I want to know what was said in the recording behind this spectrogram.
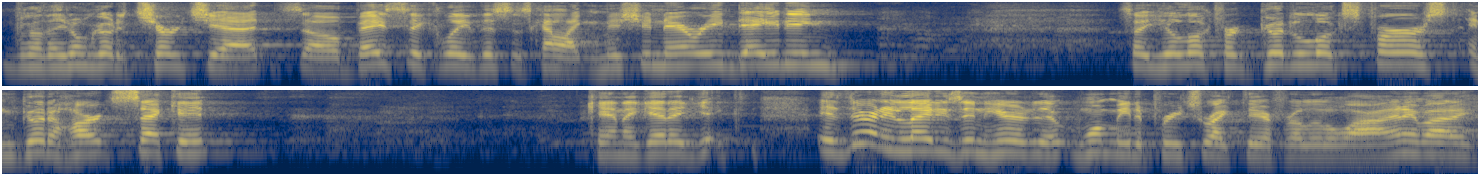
Well, they don't go to church yet. So, basically, this is kind of like missionary dating. So, you look for good looks first and good heart second. Can I get a? Is there any ladies in here that want me to preach right there for a little while? Anybody?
